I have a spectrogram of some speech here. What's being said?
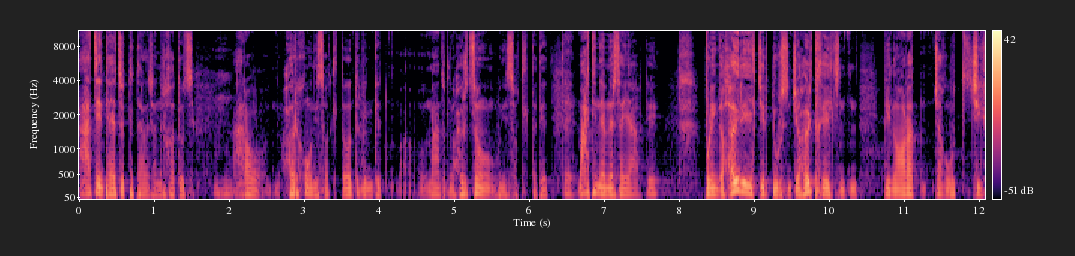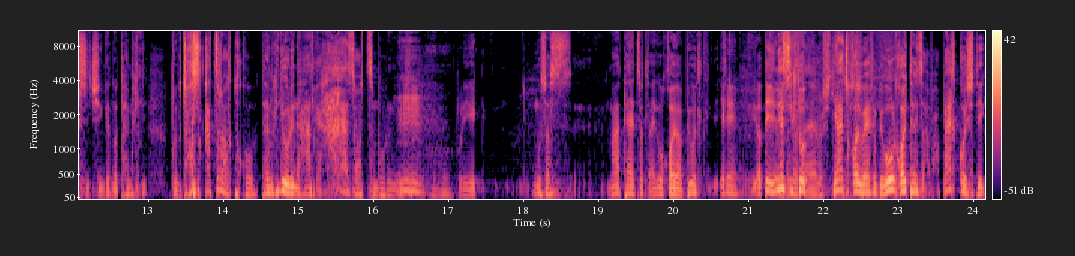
Азийн тайзуудыг та сонирхоод үз 10 20 хүний судалтай. Өнөөдөр ингээд маад бол ингээд 200 хүний судалтай. Тэгээд Мартин Намнер сая яав тий. Бүр ингээ хоёр ээлжээр дүүрсэн чи хоёр дахь ээлжинд нь би нөө ороод жаахан үдчихий гэсэн чи ингээ нөө тамхины бүр ингээ зогсох газар олдохгүй. Тамхины өрөөний хаалга хаагаа суудсан бүр ингээ. Бүр ингээ хүмүүс бас маа тайзвал айгүй гоё. Би бол яг одоо энэс илүү яаж гоё байх юм бэ? Өөр гоё тайз байхгүй шүү дээ.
